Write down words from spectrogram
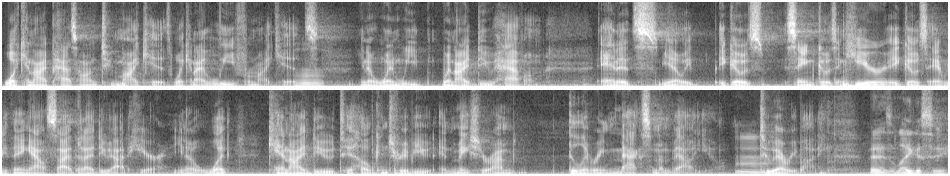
What can I pass on to my kids? What can I leave for my kids? Hmm. You know, when we when I do have them, and it's you know it, it goes same goes in here. It goes to everything outside that I do out of here. You know, what can I do to help contribute and make sure I'm delivering maximum value Hmm. to everybody? It is legacy,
